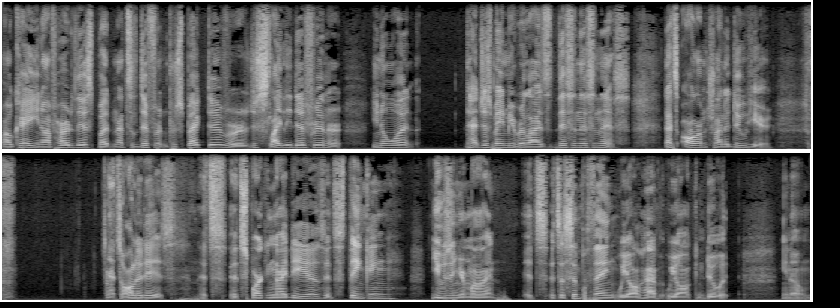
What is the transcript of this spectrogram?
okay, you know, I've heard this, but that's a different perspective, or just slightly different, or you know what, that just made me realize this and this and this. That's all I'm trying to do here. That's all it is. It's it's sparking ideas, it's thinking, using your mind. It's it's a simple thing. We all have it. We all can do it. You know,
